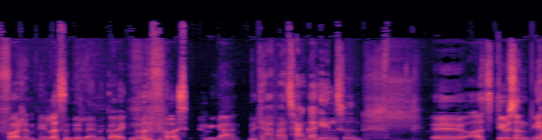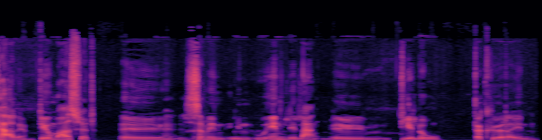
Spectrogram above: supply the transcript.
for dem, eller sådan et eller andet. Jeg gør ikke noget for at sætte dem i gang, men der er bare tanker hele tiden. Øh, og det er jo sådan, vi har det. Det er jo meget sødt. Øh, som en, en uendelig lang øh, dialog, der kører derinde.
